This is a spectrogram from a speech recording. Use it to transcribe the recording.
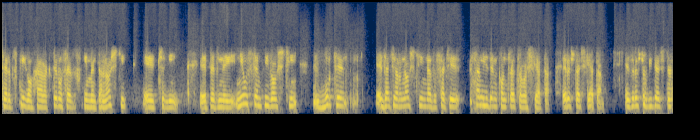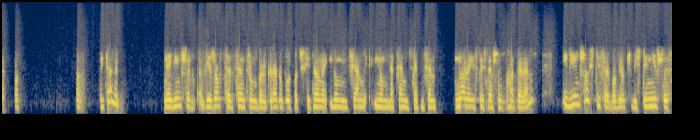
serbskiego charakteru, serbskiej mentalności, e, czyli e, pewnej nieustępliwości, buty, zadziorności na zasadzie sam jeden kontra cała świata, reszta świata. Zresztą widać to Największe wieżowce w centrum Belgradu były podświetlone iluminacjami, iluminacjami z napisem Nole jesteś naszym bohaterem. I większości Serbowie, oczywiście nie wszyscy,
